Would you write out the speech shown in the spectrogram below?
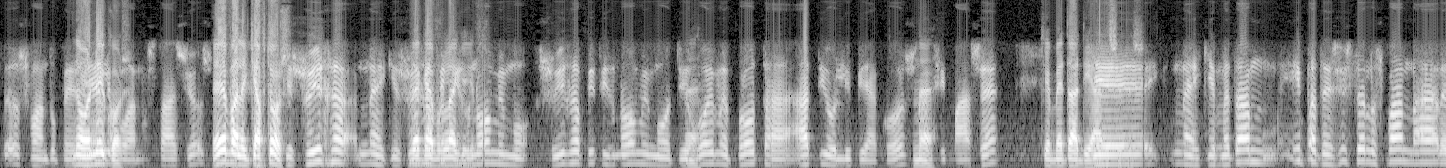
τέλος πάντων το παιδί Ναι, ο Νίκος. ο Αναστάσιος Έβαλε και αυτός. και σου είχα, ναι, και σου 10 είχα, πει τη ευρουλάκια. γνώμη μου, σου είχα πει τη γνώμη μου ότι Ναι. εγώ είμαι πρώτα αντιολυμπιακός, Ναι. αν θυμάσαι Και μετά αντιάρρηση. και, ναι, και μετά μου είπατε εσείς τέλος πάντων άρε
